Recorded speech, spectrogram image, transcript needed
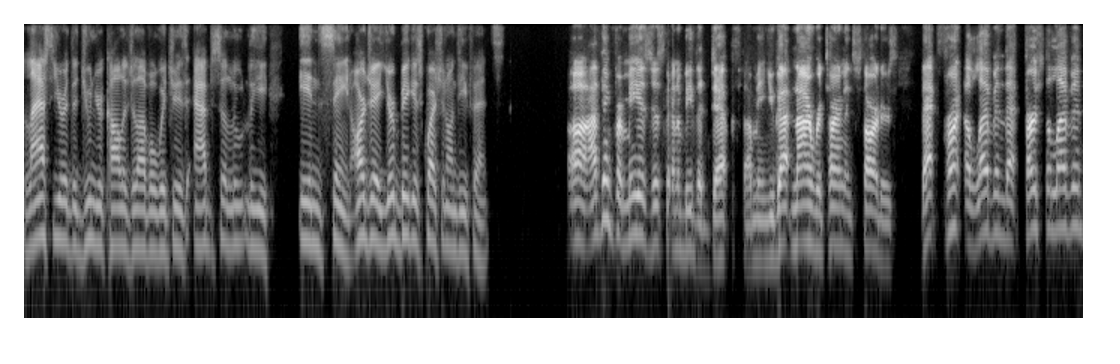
last year at the junior college level, which is absolutely insane. RJ, your biggest question on defense? Uh, I think for me, it's just going to be the depth. I mean, you got nine returning starters. That front 11, that first 11,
